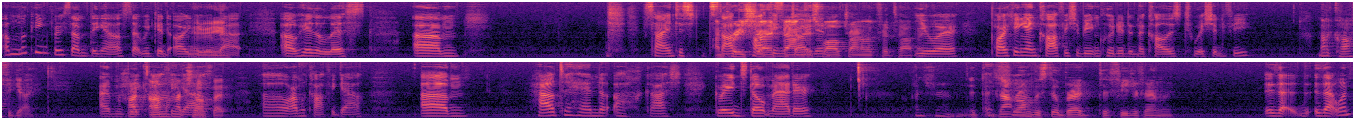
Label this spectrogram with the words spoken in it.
I'm looking for something else that we could argue go. about. Oh, here's a list. Um, scientists stop I'm pretty sure I found jargon. this while trying to look for the topic. You were parking and coffee should be included in the college tuition fee. I'm not a coffee guy. I'm a big Hot, I'm coffee hot gal. chocolate. Oh, I'm a coffee gal. Um, how to handle? Oh gosh, grades don't matter. I'm sure. It's That's not true. wrong to steal bread to feed your family. Is that is that one?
